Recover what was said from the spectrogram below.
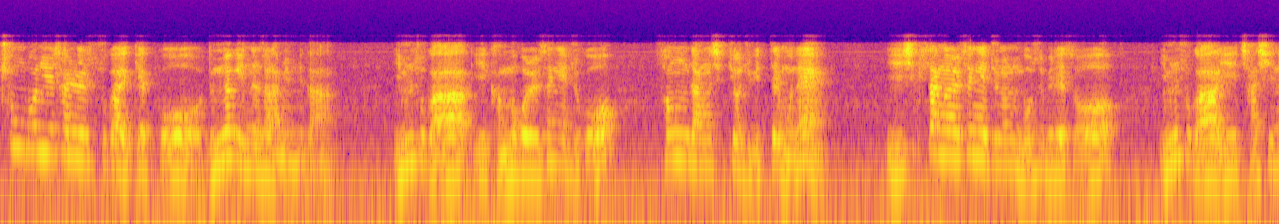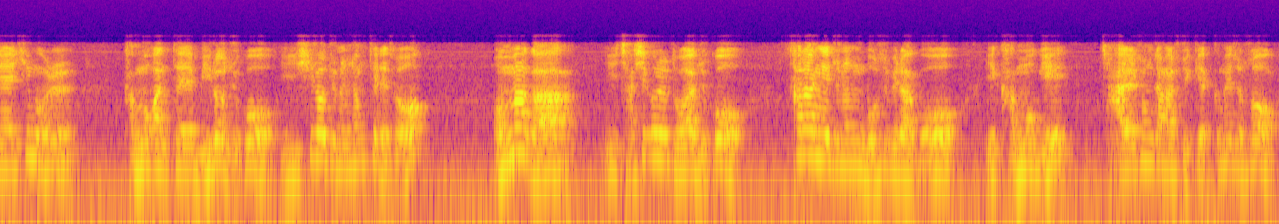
충분히 살릴 수가 있겠고 능력이 있는 사람입니다. 임수가 이 간목을 생해주고 성장시켜주기 때문에 이 식상을 생해주는 모습이라서 임수가 이 자신의 힘을 간목한테 밀어주고 이 실어주는 형태라서 엄마가 이 자식을 도와주고 사랑해주는 모습이라고 이 간목이 잘 성장할 수 있게끔 해줘서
